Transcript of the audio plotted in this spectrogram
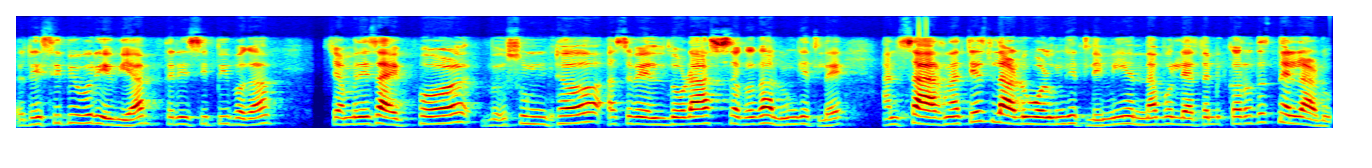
रेसिपीवर येऊया. तर रेसिपी बघा. त्यामध्ये जायफळ सुंठ असं वेलदोडा असं सगळं घालून घेतलं आहे आणि सारणाचेच लाडू वळून घेतले. मी यांना बोलले आता मी करतच नाही लाडू.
